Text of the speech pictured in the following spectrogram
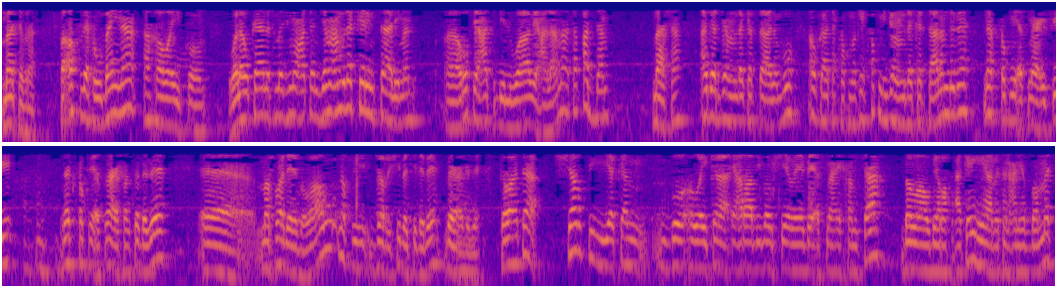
ما شبه فأصلحوا بين أخويكم. ولو كانت مجموعة جمع مذكر سالما آه، رفعت بالواو على ما تقدم. ماشى أجر جمع مذكر سالم بو أو كانت حكمك حكم جمع مذكر سالم دبه. نفس حكم أسماء شيء. نفس حكم أسماء خمسة دبه مرفوع دبه بواو نفس جر شبه دبه بها دبه كواتا شرطي يكم بو أويك إعرابي بوشي ويبي أسماء خمسة بواو برفعتين نيابة عن الضمة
